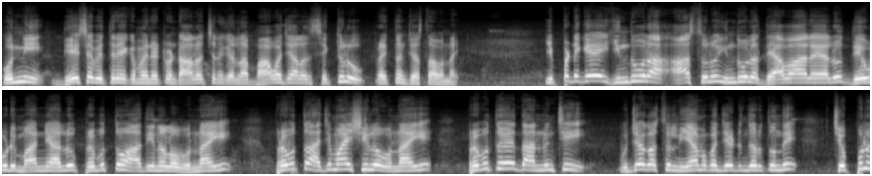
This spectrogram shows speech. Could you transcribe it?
కొన్ని దేశ వ్యతిరేకమైనటువంటి ఆలోచన గల భావజాలం శక్తులు ప్రయత్నం చేస్తూ ఉన్నాయి. ఇప్పటికే హిందువుల ఆస్తులు హిందువుల దేవాలయాలు దేవుడి మాన్యాలు ప్రభుత్వం ఆధీనంలో ఉన్నాయి ప్రభుత్వ అజమాయిషీలో ఉన్నాయి ప్రభుత్వమే దాని నుంచి ఉద్యోగస్తులు నియామకం చేయడం జరుగుతుంది. చెప్పులు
